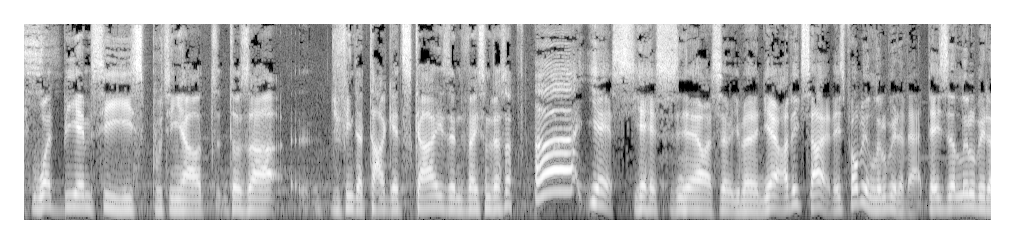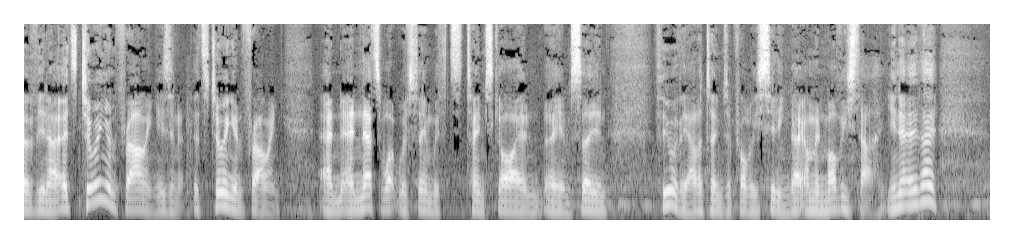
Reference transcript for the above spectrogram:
saying what BMC is putting out. Those are. Do you think that targets skies and vice versa? Uh, yes, yes. Yeah, I see what you mean. Yeah, I think so. There's probably a little bit of that. There's a little bit of, you know, it's toing and froing, isn't it? It's toing and froing. And, and that's what we've seen with Team Sky and BMC. And a few of the other teams are probably sitting back. I mean, Movistar, you know, they,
